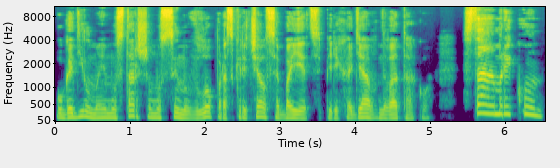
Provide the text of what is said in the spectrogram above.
угодил моему старшему сыну в лоб, раскричался боец, переходя в атаку. «Сам рыкун!»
